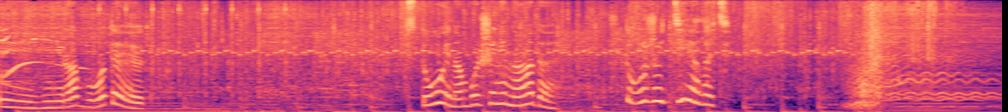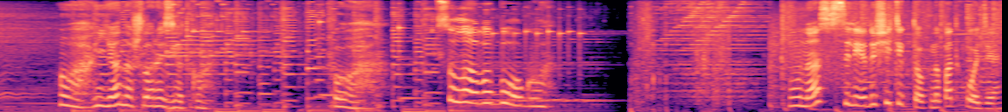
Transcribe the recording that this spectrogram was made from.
Эй, не работает. Стой, нам больше не надо. Что же делать? О, я нашла розетку. О, слава богу. У нас следующий тикток на подходе.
